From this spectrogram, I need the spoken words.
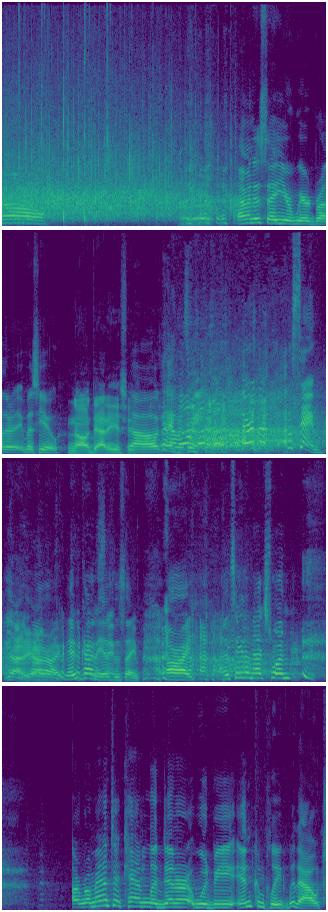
Oh. I'm gonna say your weird brother. It was you. No, daddy issues. Oh, okay. The, same. Yeah, yeah. All right, it kind of is the same. All right, let's see the next one. A romantic candlelit dinner would be incomplete without.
